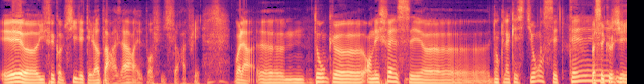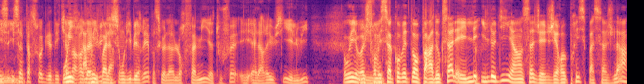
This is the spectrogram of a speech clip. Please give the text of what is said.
Et il fait comme s'il était là par hasard et pof, il se fait rafler. Voilà. donc, en effet, c'est donc la question, c'était. Bah, c'est qu'il il, s'aperçoit qu'il y a des camarades oui, ah, à lui oui, voilà. qui sont libérés parce que là, leur famille a tout fait et elle a réussi et lui oui, moi, je trouvais ça complètement paradoxal et il, il le dit. Hein, ça, j'ai repris ce passage-là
